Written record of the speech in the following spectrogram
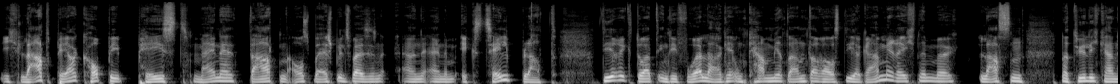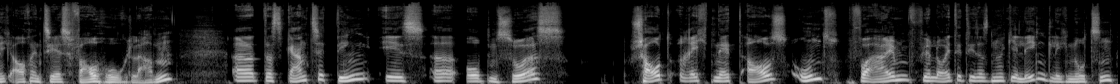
ich lade per Copy-Paste meine Daten aus beispielsweise einem Excel-Blatt direkt dort in die Vorlage und kann mir dann daraus Diagramme rechnen lassen. Natürlich kann ich auch ein CSV hochladen. Äh, das ganze Ding ist äh, Open Source, schaut recht nett aus und vor allem für Leute, die das nur gelegentlich nutzen,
